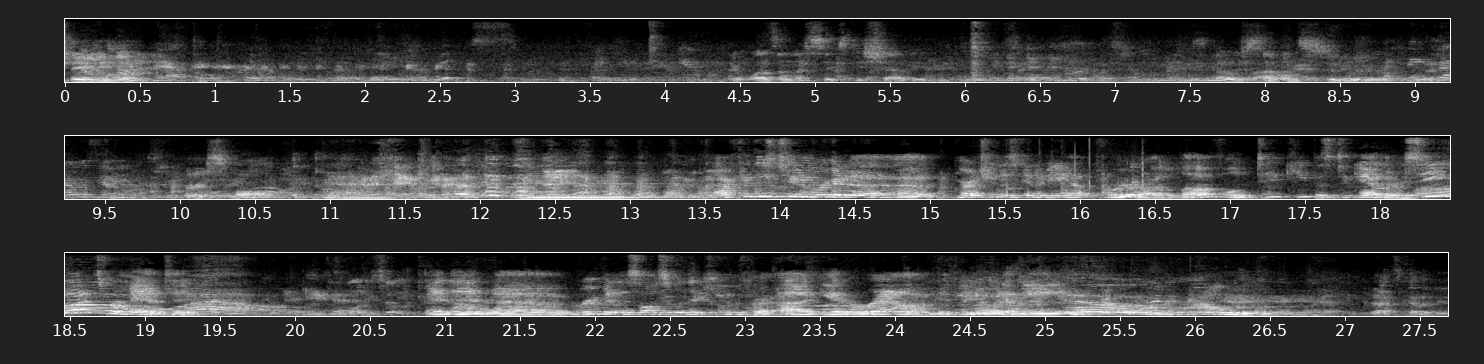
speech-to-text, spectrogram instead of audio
Shaving it. It wasn't a 60 Chevy. No 7 Subaru. Very small. After this tune, we're gonna, uh, Gretchen is gonna be up for uh, Love Will T- Keep Us Together. See, that's romantic. And then uh, Ruben is also in the queue for I Get Around, if you know what I mean. That's gotta be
